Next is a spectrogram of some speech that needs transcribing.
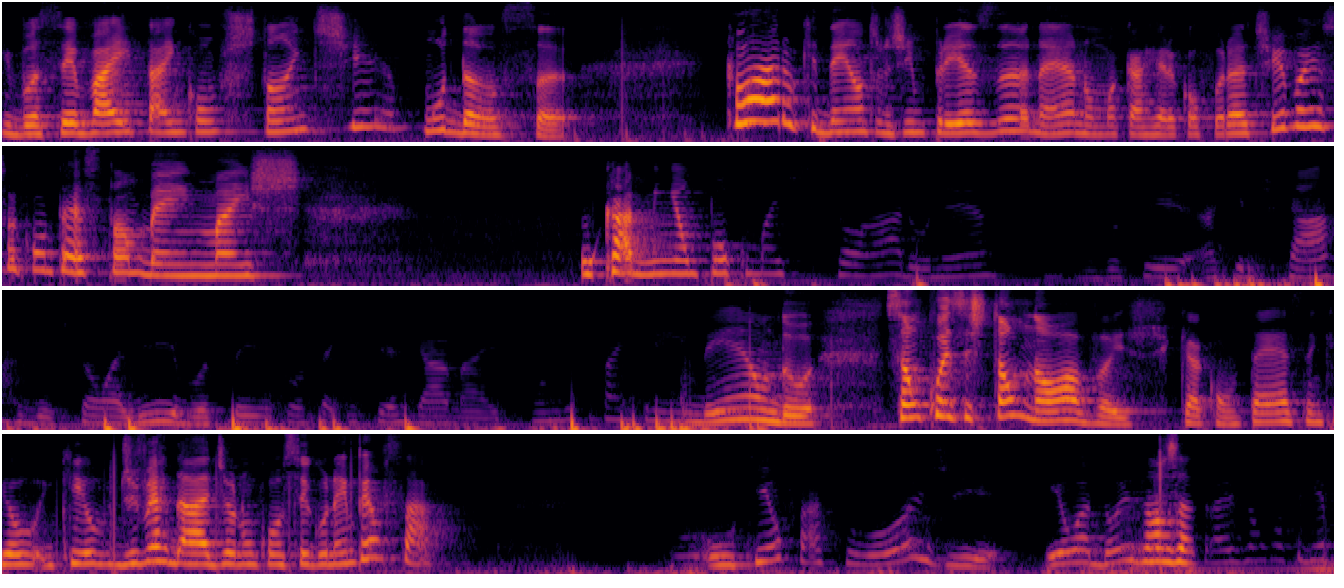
E você vai estar tá em constante mudança. Claro que dentro de empresa, né, numa carreira corporativa, isso acontece também, mas o caminho é um pouco mais claro, né? Você, aqueles cargos estão ali, você consegue enxergar mais. Quando você está empreendendo, são coisas tão novas que acontecem que eu, que eu, de verdade, eu não consigo nem pensar. O que eu faço hoje, eu há dois anos atrás não conseguia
